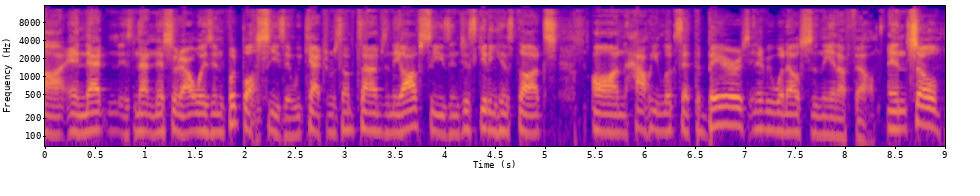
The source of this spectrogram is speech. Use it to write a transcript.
Uh, and that is not necessarily always in football season. We catch him sometimes in the off season, just getting his thoughts on how he looks at the Bears and everyone else in the NFL. And so,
